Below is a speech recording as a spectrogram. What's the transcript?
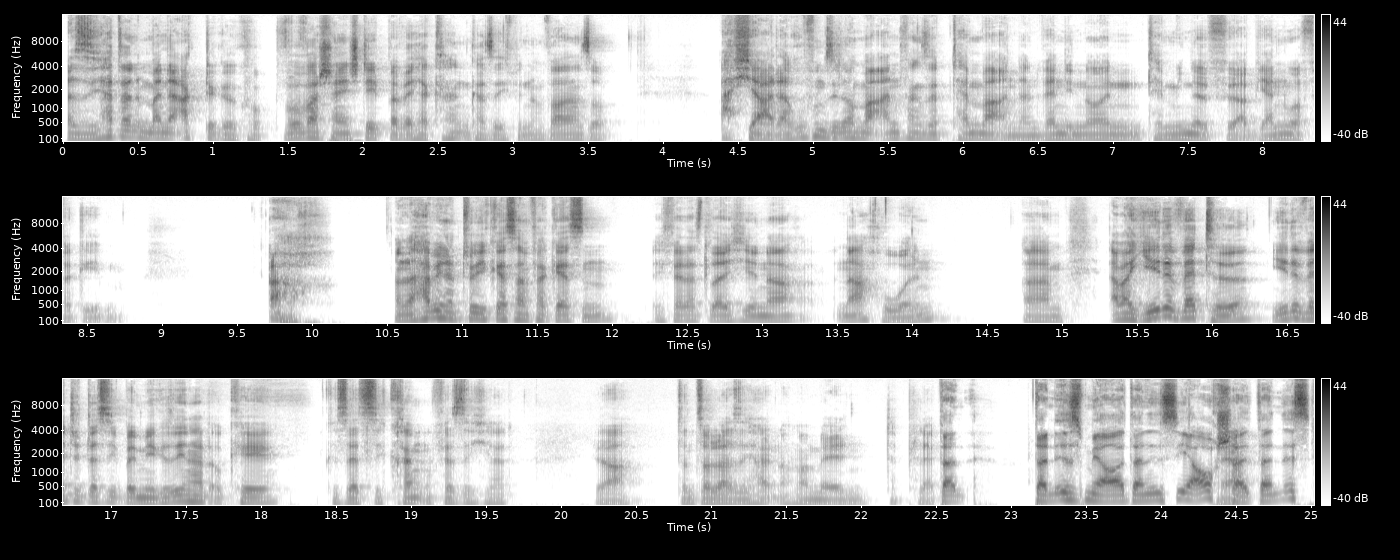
also sie hat dann in meine Akte geguckt, wo wahrscheinlich steht, bei welcher Krankenkasse ich bin und war dann so, ach ja, da rufen sie doch mal Anfang September an, dann werden die neuen Termine für ab Januar vergeben. Ach. Und dann habe ich natürlich gestern vergessen. Ich werde das gleich hier nach, nachholen. Ähm, aber jede Wette, jede Wette, dass sie bei mir gesehen hat, okay, gesetzlich krankenversichert, ja, dann soll er sich halt nochmal melden, der Pleb. dann, dann ist mir, dann ist ihr auch Ja. scheiße. Dann ist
